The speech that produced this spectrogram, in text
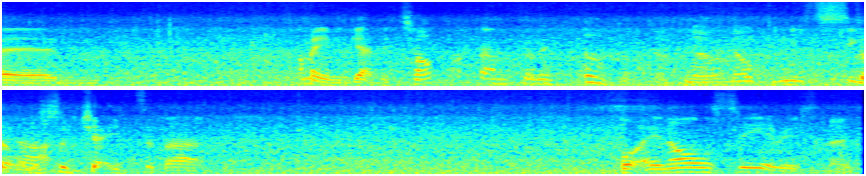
Um, I may even get my top off, Anthony. Oh God, no, nobody needs to see Don't want that. to subject to that. But in all seriousness,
